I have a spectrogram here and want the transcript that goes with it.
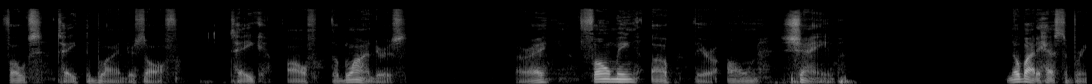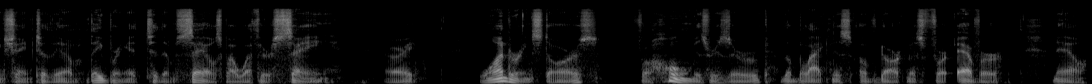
Folks, take the blinders off. Take off the blinders. All right? Foaming up their own shame. Nobody has to bring shame to them, they bring it to themselves by what they're saying. All right? Wandering stars, for whom is reserved the blackness of darkness forever. Now,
